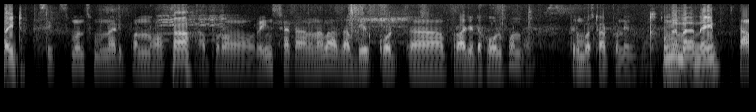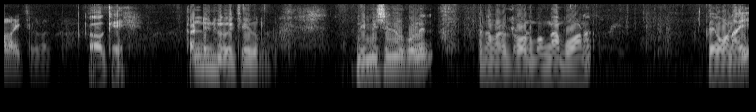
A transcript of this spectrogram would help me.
சைட் சிக்ஸ் மந்த்ஸ் முன்னாடி பண்ணோம். அப்புறம் ரெயின் ஸ்டார்ட் ஆனதுனால அதை அப்படியே ப்ராஜெக்டை ஹோல்ட் பண்ணோம். திரும்ப ஸ்டார்ட் பண்ணியிருக்கோம் உங்கள் name Thamarai Selvan. Okay continue ചെയ്തോളൂ നിമിഷങ്ങൾക്കുള്ളിൽ ഇപ്പം നമ്മുടെ ഡ്രോൺ പൊങ്ങാൻ പോവാണ് ഓണായി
